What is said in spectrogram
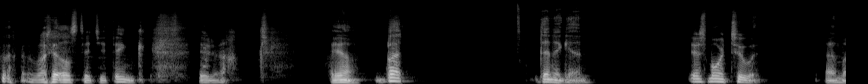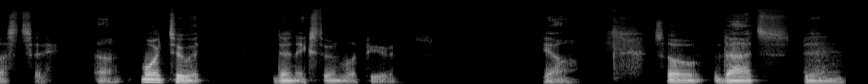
what else did you think? You know. Yeah. But then again, there's more to it, I must say. Uh, more to it than external appearance. Yeah. So that's been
